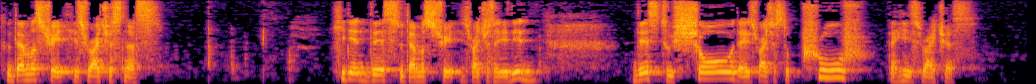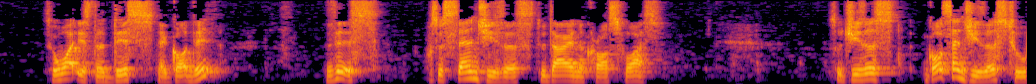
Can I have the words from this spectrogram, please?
to demonstrate His righteousness. He did this to demonstrate His righteousness. He did this to show that He's righteous, to prove that He's righteous. So what is the this that God did? This was to send Jesus to die on the cross for us. So Jesus, God sent Jesus to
